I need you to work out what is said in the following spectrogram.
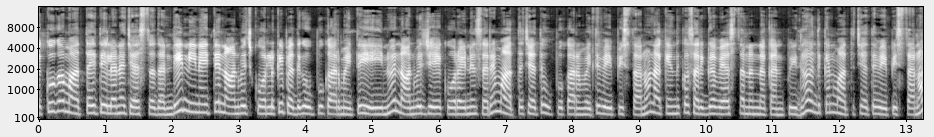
ఎక్కువగా మా అత్త అయితే ఇలానే చేస్తుందండి. నేనైతే నాన్ వెజ్ కూరలకి పెద్దగా ఉప్పు కారం అయితే వేయను. నాన్ వెజ్ ఏ కూర అయినా సరే మా అత్త చేత ఉప్పు కారం అయితే వేపిస్తాను. నాకెందుకో సరిగ్గా వేస్తానని నాకు అనిపించదు అందుకని మా అత్త చేత వేపిస్తాను.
